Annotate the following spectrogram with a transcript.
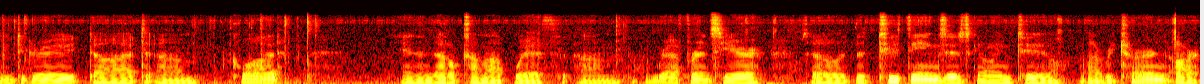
integrate dot um, quad and then that'll come up with um, a reference here. So the two things it's going to uh, return are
